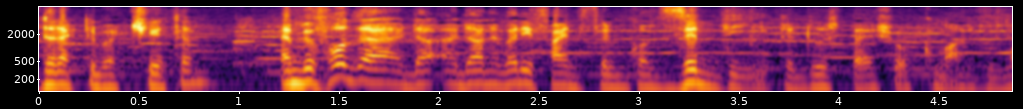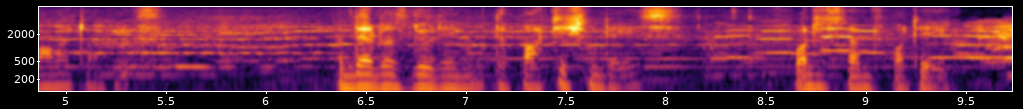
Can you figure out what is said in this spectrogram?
directed by Chetan. And before that, I'd do- I'd done a very fine film called Ziddi, produced by Ashok Kumar with But that was during the partition days, 47, 48.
